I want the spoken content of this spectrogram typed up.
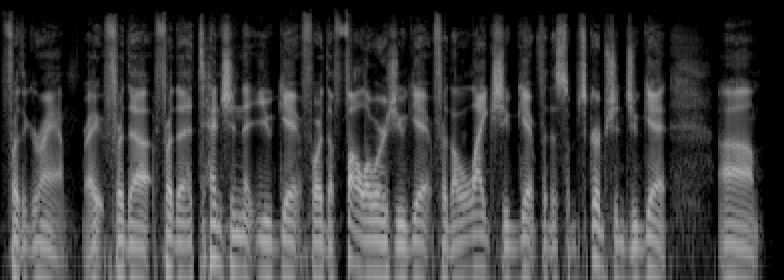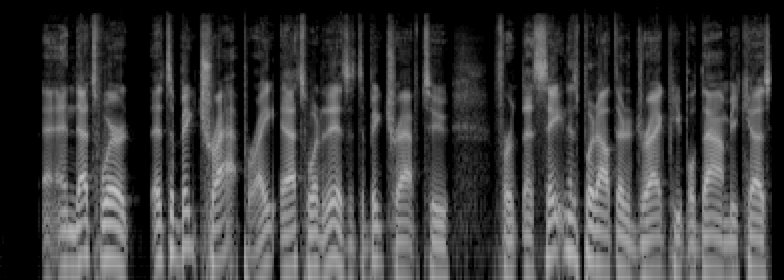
for the gram, right? For the for the attention that you get, for the followers you get, for the likes you get, for the subscriptions you get. Um, and that's where it's a big trap, right? That's what it is. It's a big trap to for that Satan has put out there to drag people down because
